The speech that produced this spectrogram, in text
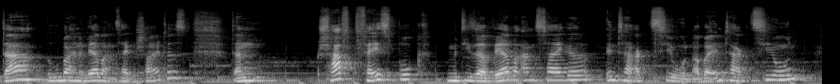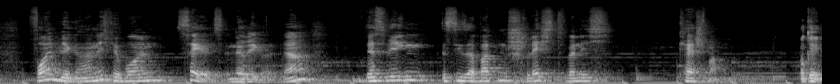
darüber eine Werbeanzeige schaltest, dann schafft Facebook mit dieser Werbeanzeige Interaktion. Aber Interaktion wollen wir gar nicht, wir wollen Sales in der Regel. Ja? Deswegen ist dieser Button schlecht, wenn ich Cash machen. Okay,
